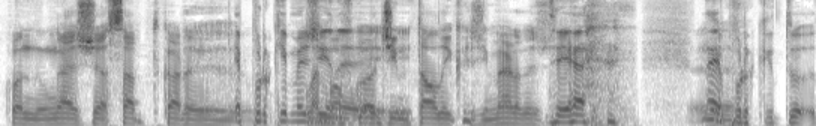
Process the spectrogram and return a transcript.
quando um gajo já sabe tocar eh, É porque imagina. God e eh, metálicas e merdas. Yeah. Não é porque tu,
